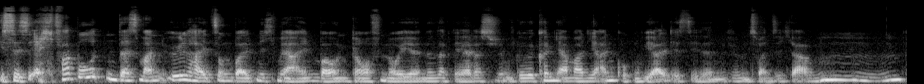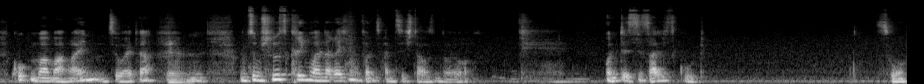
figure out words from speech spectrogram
ist es echt verboten, dass man Ölheizung bald nicht mehr einbauen darf, neue? Und dann sagt er, ja, das stimmt, wir können ja mal die angucken. Wie alt ist sie denn? 25 Jahre? Hm, hm, hm, gucken wir mal rein und so weiter. Ja. Und zum Schluss kriegen wir eine Rechnung von 20.000 Euro. Und es ist alles gut. So.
